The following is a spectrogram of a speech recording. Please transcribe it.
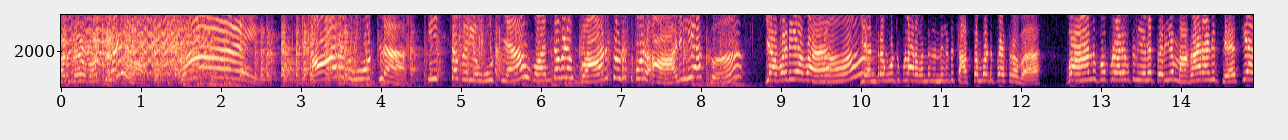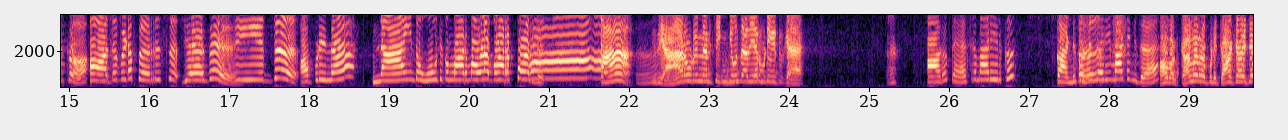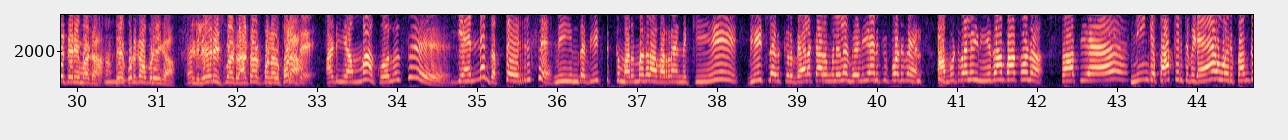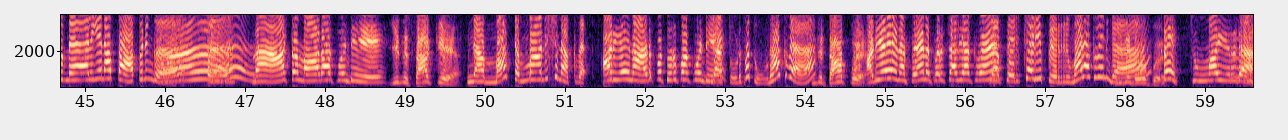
வருது ஏய், ஆறது வீட்ல இத்த பெரிய வீட்ல வந்தவள வார சொல்றதுக்கு ஒரு ஆள் இல்லையாக்கு? எவடியவ? என்ற வீட்டுக்குள்ளார வந்து நின்னுகிட்டு சத்தம் போட்டு பேசுறவ? வானு கூப்பிடுற அளவுக்கு நீ என்ன பெரிய மகாராணி பேத்தியாக்கும் அதை விட பெருசு. எது? இது. அப்படின்னா? நான் இந்த வீட்டுக்கு மருமவள வரப்போறது இது யாரோட நினைச்சு இங்க வந்து அதிகாரம் பண்ணிட்டு இருக்க? யாரோ பேசுற மாதிரி இருக்கு? தெரிய மாட்டேங்குது அவன் கலர் அப்படி காக்காய்க்கே தெரிய மாட்டான் டேய் கொடுக்க அப்படிங்க இது லேடிஸ் மேட்டர் அட்டாக் பண்ணது போடா. அடி அம்மா கொலுசு. என்னங்க பெருசு? நீ இந்த வீட்டுக்கு மருமகளா வர்ற அன்னைக்கு வீட்டுல இருக்கிற வேலைக்காரங்களை எல்லாம் வெளியே அனுப்பி போடுவேன். அம்புட்டு வேலையை நீதான் பாக்கணும் பாத்தியா? நீங்க பாக்குறத விட ஒரு பங்கு மேலேயே நான் பாப்பனுங்க. இது சாக்கு. நான் மாட்ட மனுஷனாக்குவேன். அடியே நான் அடுப்ப துடுப்பாக்க வேண்டி நான் துடுப்ப தூணாக்குவேன். இது டாப்பு. அடியே நான் பேனை பெருச்சாலி ஆக்குவேன் நான் பெருச்சாலிய டேய் சும்மா இருடா.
